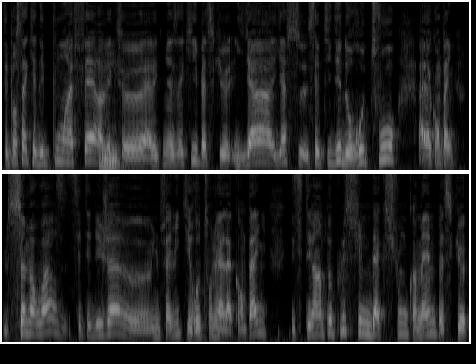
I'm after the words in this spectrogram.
c'est pour ça qu'il y a des ponts à faire avec mm. euh, avec Miyazaki parce que il y a il y a cette idée de retour à la campagne. Summer Wars, c'était déjà euh, une famille qui retournait à la campagne, mais c'était un peu plus film d'action quand même parce que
